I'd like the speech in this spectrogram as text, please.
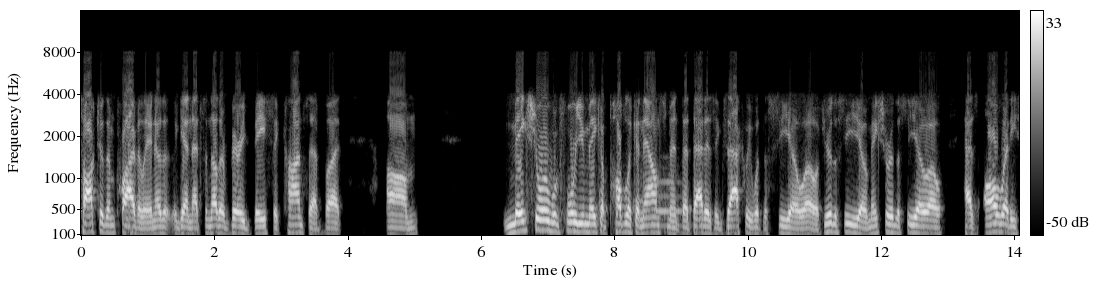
talk to them privately. I know that again, that's another very basic concept, but um, make sure before you make a public announcement that that is exactly what the COO. If you're the CEO, make sure the COO has already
